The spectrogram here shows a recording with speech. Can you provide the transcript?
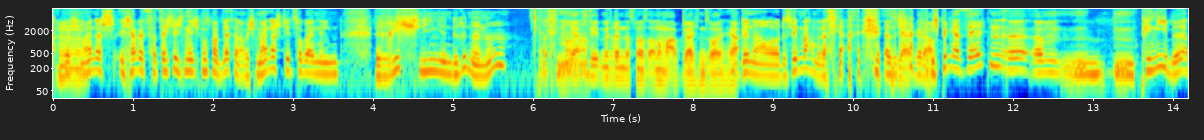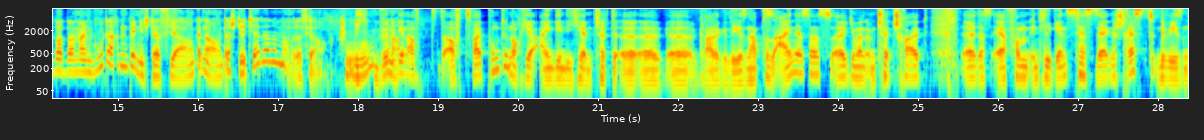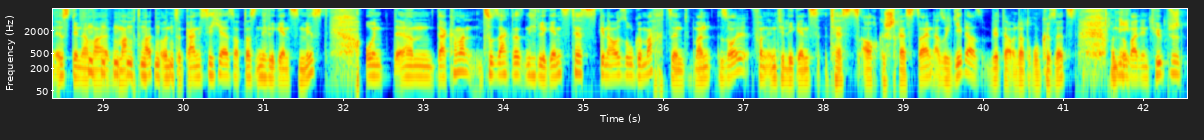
Aber ich meine, ich habe jetzt tatsächlich nicht, ich muss mal blättern, aber ich meine, da steht sogar in den Richtlinien drinnen, ne? Warte mal. Ja, steht mit drin, dass man das auch nochmal abgleichen soll. Ja. Genau, deswegen machen wir das ja. Also ja, genau. ich bin ja selten äh, ähm, penibel, aber bei meinen Gutachten bin ich das ja. Und genau, und da steht ja, dann machen wir das ja auch. Ich mhm, würde genau. gerne auf, auf zwei Punkte noch hier eingehen, die ich hier im Chat äh, äh, gerade gelesen habe. Das eine ist, dass äh, jemand im Chat schreibt, äh, dass er vom Intelligenztest sehr gestresst gewesen ist, den er mal gemacht hat und gar nicht sicher ist, ob das Intelligenz misst. Und ähm, da kann man zu sagen, dass Intelligenztests genau so gemacht gemacht sind. Man soll von Intelligenztests auch gestresst sein. Also jeder wird da unter Druck gesetzt. Und nee. so bei den typischen.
